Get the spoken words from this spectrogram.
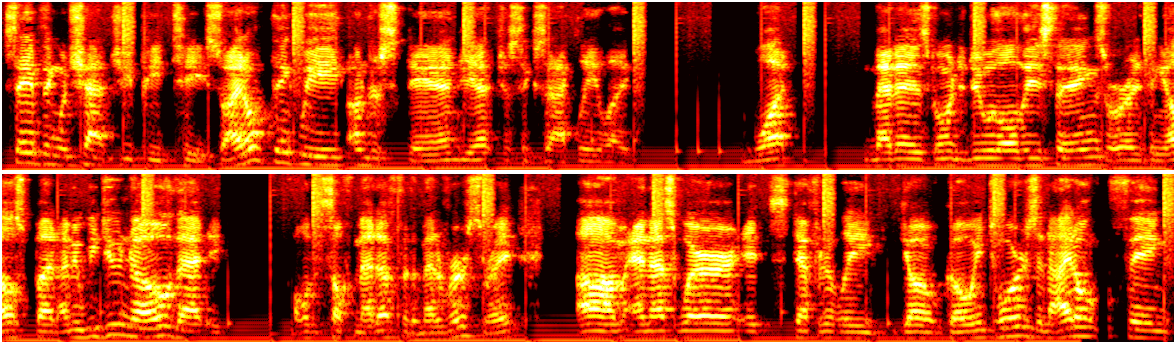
Same thing with Chat GPT. So I don't think we understand yet just exactly like what Meta is going to do with all these things or anything else. But I mean, we do know that it, all the self meta for the metaverse, right? Um, and that's where it's definitely go, going towards. And I don't think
